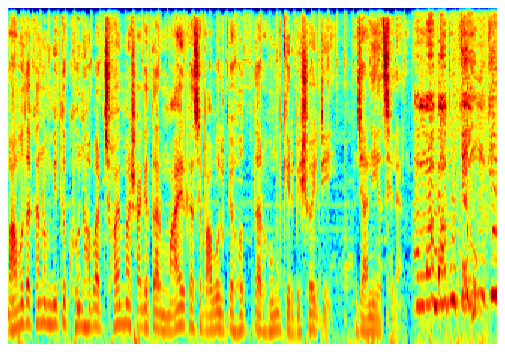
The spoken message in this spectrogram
মাহমুদা খানম মৃত খুন হবার ছয় মাস আগে তার মায়ের কাছে বাবুলকে হত্যার হুমকির বিষয়টি জানিয়েছিলেন। আম্মা বাবুকে হুমকি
